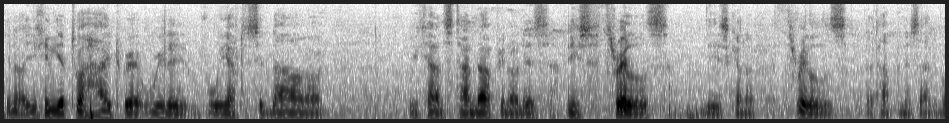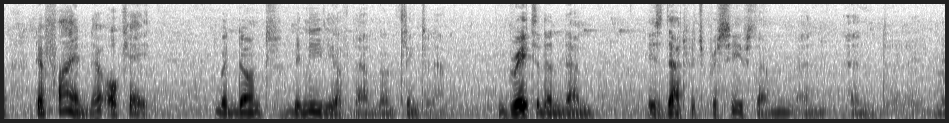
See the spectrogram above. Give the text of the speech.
You know, you can get to a height where really you have to sit down or you can't stand up. You know, there's these thrills, these kind of thrills that happen inside the body. They're fine. They're okay, but don't be needy of them. Don't cling to them. Greater than them is that which perceives them and and uh,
